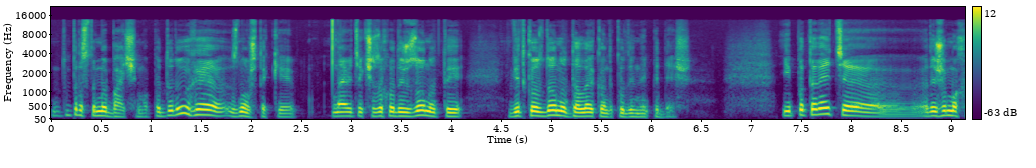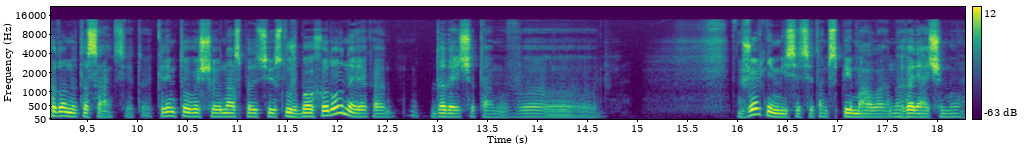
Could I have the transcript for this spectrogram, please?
Ну, Просто ми бачимо. По-друге, знову ж таки, навіть якщо заходиш в зону, ти від кордону далеко нікуди не підеш. І по-третє, режим охорони та санкції. Крім того, що у нас працює служба охорони, яка, до речі, там в жовтні місяці там спіймала на гарячому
